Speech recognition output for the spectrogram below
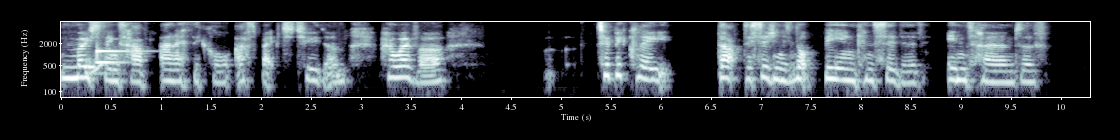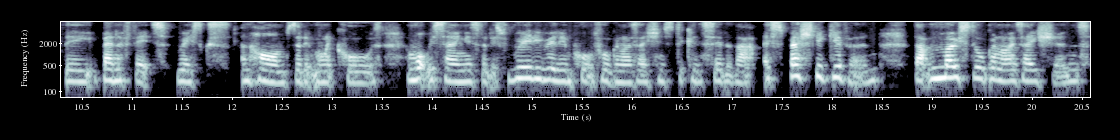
Most things have an ethical aspect to them. However, typically that decision is not being considered in terms of the benefits, risks and harms that it might cause. And what we're saying is that it's really, really important for organisations to consider that, especially given that most organisations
